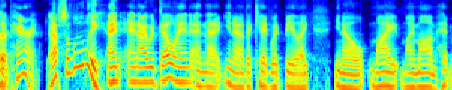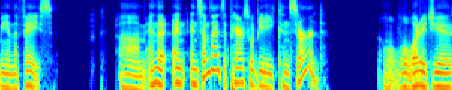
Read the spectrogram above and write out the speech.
the parent. parent. Absolutely. And and I would go in and that you know the kid would be like, you know, my my mom hit me in the face. Um and the and and sometimes the parents would be concerned. Well, what did you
